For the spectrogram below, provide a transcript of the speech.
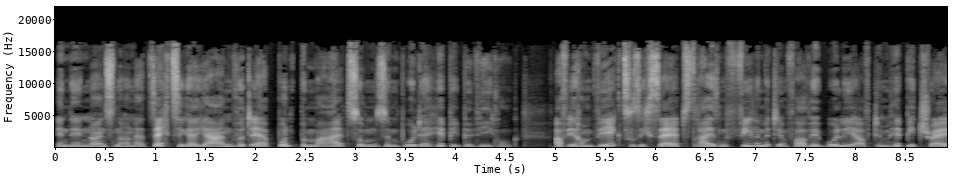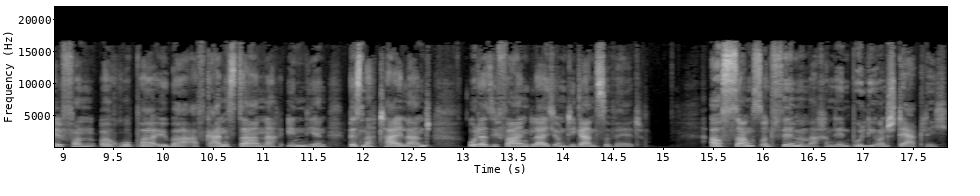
In den 1960er Jahren wird er bunt bemalt zum Symbol der Hippie-Bewegung. Auf ihrem Weg zu sich selbst reisen viele mit dem VW Bulli auf dem Hippie Trail von Europa über Afghanistan nach Indien bis nach Thailand oder sie fahren gleich um die ganze Welt. Auch Songs und Filme machen den Bully unsterblich.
